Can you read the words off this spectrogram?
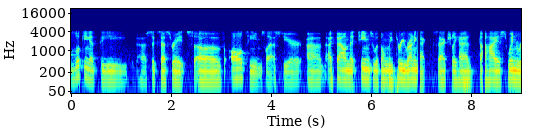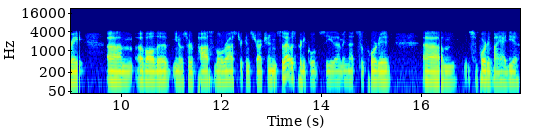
looking at the uh, success rates of all teams last year, uh, I found that teams with only three running backs actually had the highest win rate um, of all the you know sort of possible roster construction. So that was pretty cool to see. I mean, that supported um, supported my idea.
